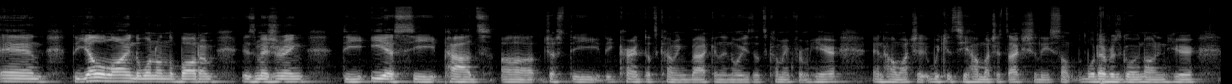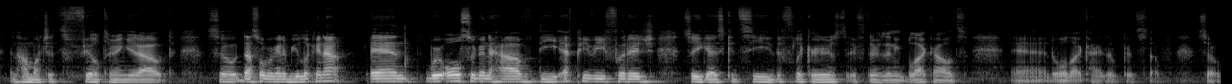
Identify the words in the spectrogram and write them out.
And the yellow line, the one on the bottom, is measuring the ESC pads, uh, just the, the current that's coming back and the noise that's coming from here, and how much it, we can see how much it's actually some whatever's going on in here, and how much it's filtering it out. So that's what we're going to be looking at and we're also going to have the FPV footage so you guys can see the flickers if there's any blackouts and all that kinds of good stuff. So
